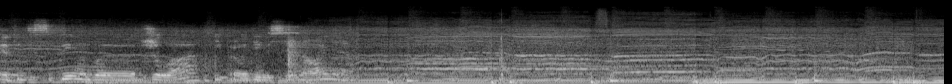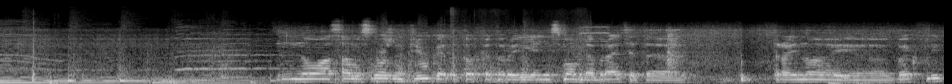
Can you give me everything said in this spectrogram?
эта дисциплина бы жила и проводились соревнования. Ну а самый сложный трюк это тот, который я не смог добрать, это тройной э, бэкфлип.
